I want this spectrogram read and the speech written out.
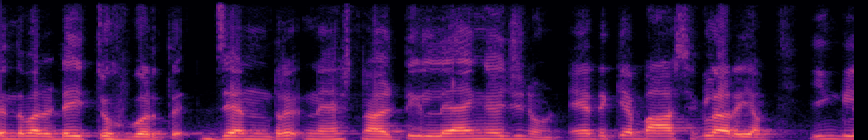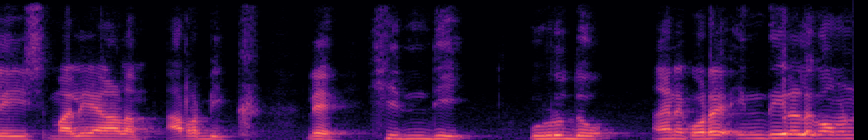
എന്താ പറയുക date of birth gender nationality language known. ഏതൊക്കെ ഭാഷകൾ അറിയാം? ഇംഗ്ലീഷ് മലയാളം അറബിക് അല്ലേ ഹിന്ദി ഉറുദു അങ്ങനെ കുറെ ഇന്ത്യയിലുള്ള കോമൺ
